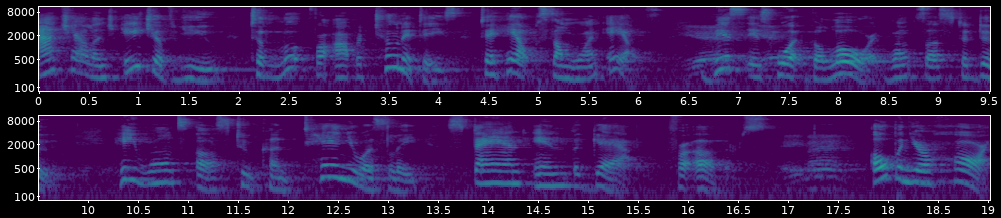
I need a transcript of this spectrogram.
I challenge each of you to look for opportunities to help someone else. This is what the Lord wants us to do. He wants us to continuously stand in the gap for others. Amen. Open your heart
